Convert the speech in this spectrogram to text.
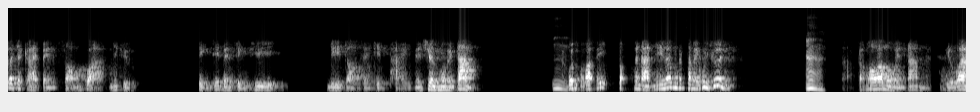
ก็จะกลายเป็นสองกว่านี่คือ สิ่งที่เป็นสิ่งที่ดีต่อเศรษฐกิจไทยในเชิงโมเมนตัมอืมคนบอกว่าเฮ้ยตกขนาดนี้แล้วมันทำไมขึ้นขึ้นอ่าอ่าก็เพราะว่าโมเมนตัมนะคือว่า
